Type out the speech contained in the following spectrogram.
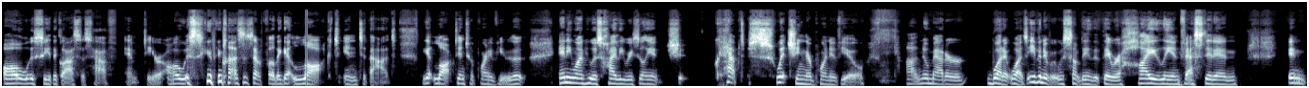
always see the glasses half empty or always see the glasses half full. They get locked into that. They get locked into a point of view that anyone who is highly resilient sh- kept switching their point of view, uh, no matter what it was, even if it was something that they were highly invested in. In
